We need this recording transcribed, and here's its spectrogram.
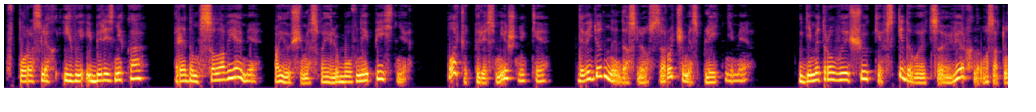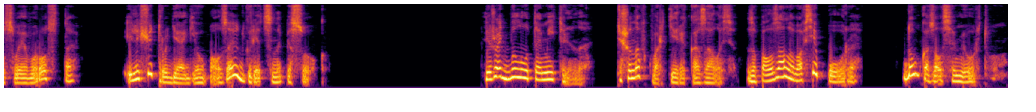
в порослях ивы и березняка, рядом с соловьями, поющими свои любовные песни, плачут пересмешники, доведенные до слез сорочими сплетнями где метровые щуки вскидываются вверх на высоту своего роста, и лещи-трудяги уползают греться на песок. Лежать было утомительно. Тишина в квартире, казалось, заползала во все поры. Дом казался мертвым.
